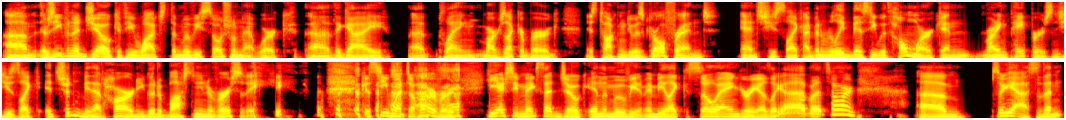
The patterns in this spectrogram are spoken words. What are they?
Um, there's even a joke if you watch the movie Social Network. Uh, the guy uh, playing Mark Zuckerberg, is talking to his girlfriend. And she's like, I've been really busy with homework and writing papers. And she's like, it shouldn't be that hard. You go to Boston University because he went to Harvard. He actually makes that joke in the movie. It made me like so angry. I was like, ah, but it's hard. Um, so yeah, so then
